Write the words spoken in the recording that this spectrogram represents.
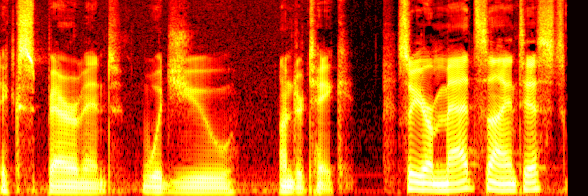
experiment would you undertake? So you're a mad scientist.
